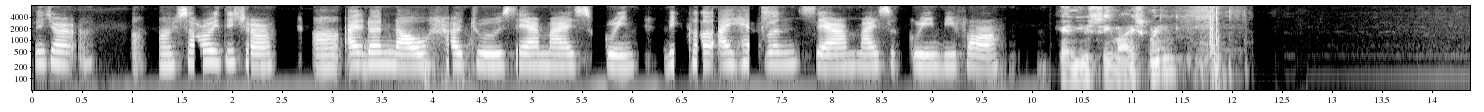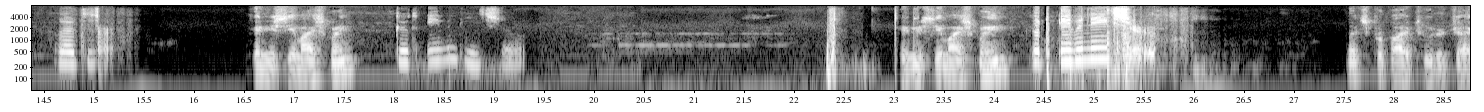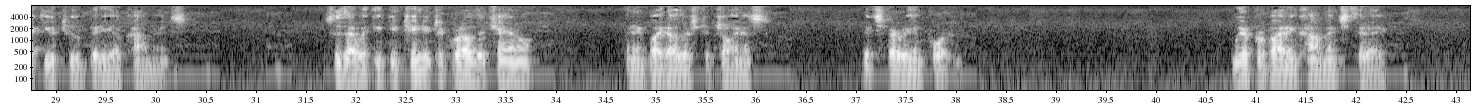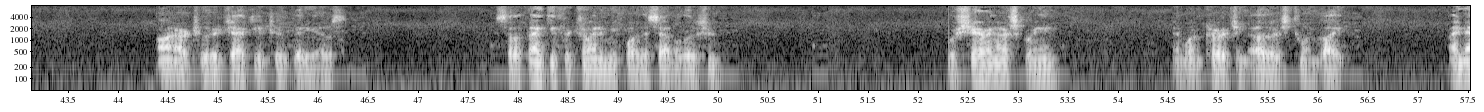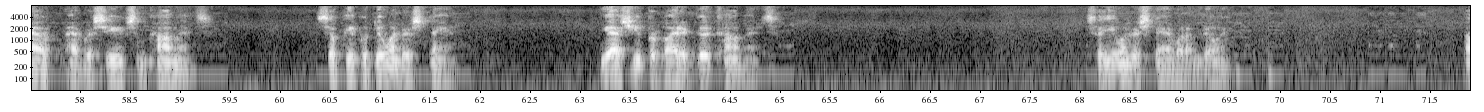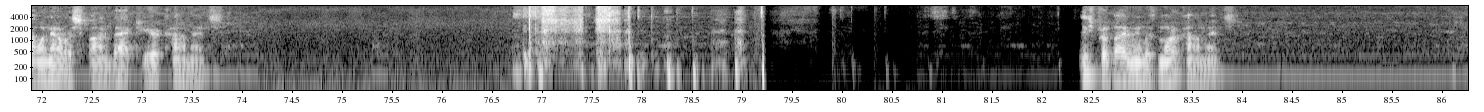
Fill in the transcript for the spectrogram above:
Teacher, uh, uh, sorry, teacher. Uh, I don't know how to share my screen because I haven't shared my screen before. Can you see my screen? Hello, teacher. Can you see my screen? Good evening, teacher. Can you see my screen? Good evening, sir. Let's provide Tutor Jack YouTube video comments so that we can continue to grow the channel and invite others to join us. It's very important. We are providing comments today on our Tutor Jack YouTube videos. So thank you for joining me for this evolution. We're sharing our screen and we're encouraging others to invite. I now have received some comments. So people do understand. Yes, you provided good comments. So you understand what I'm doing. I will now respond back to your comments. Please provide me with more comments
